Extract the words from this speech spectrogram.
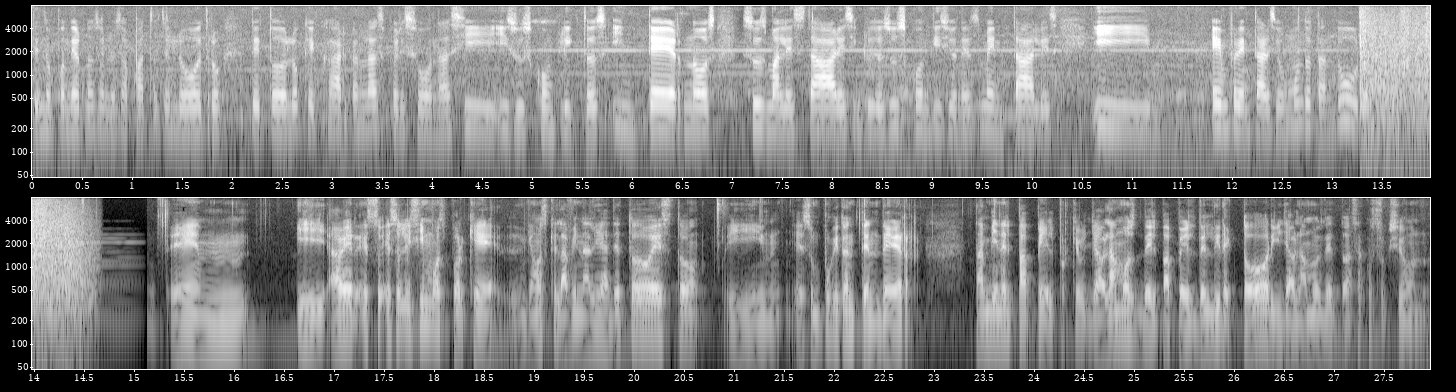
de no ponernos en los zapatos del otro, de todo lo que cargan las personas y, sus conflictos internos, sus malestares, incluso sus condiciones mentales y enfrentarse a un mundo tan duro. Eh, y a ver, eso, eso lo hicimos porque digamos que la finalidad de todo esto y es un poquito entender también el papel, porque ya hablamos del papel del director y ya hablamos de toda esa construcción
